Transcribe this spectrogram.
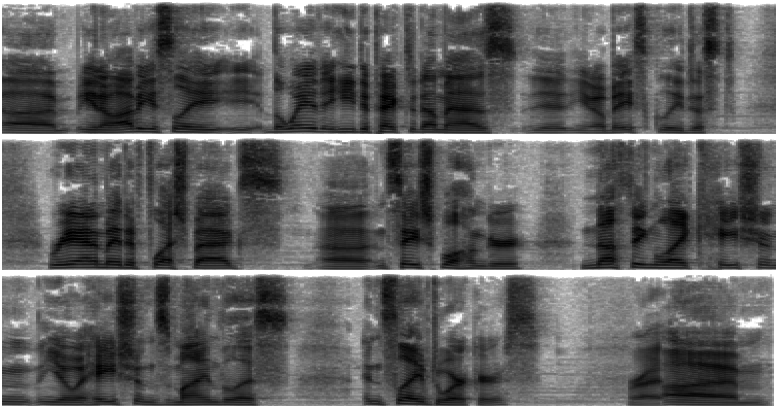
um, you know, obviously the way that he depicted them as, uh, you know, basically just reanimated flesh bags, uh, insatiable hunger, nothing like Haitian, you know, Haitians mindless enslaved workers. Right. Um,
